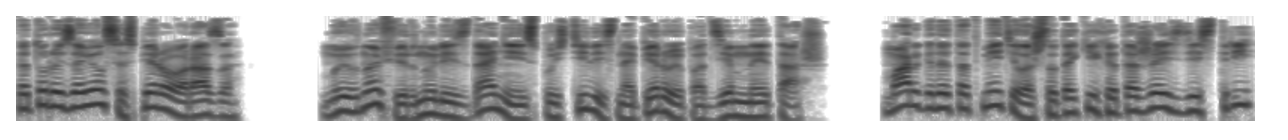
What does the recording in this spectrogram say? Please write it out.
который завелся с первого раза. Мы вновь вернулись в здание и спустились на первый подземный этаж. Маргарет отметила, что таких этажей здесь три,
